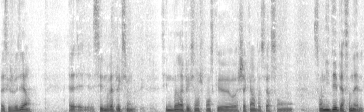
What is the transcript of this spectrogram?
Est ce que je veux dire? C'est une réflexion. C'est une bonne réflexion. Je pense que euh, chacun peut se faire son, son idée personnelle.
